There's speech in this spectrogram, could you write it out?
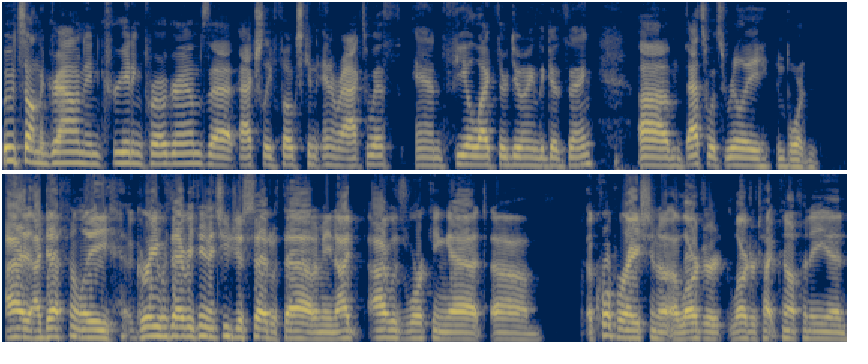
boots on the ground and creating programs that actually folks can interact with and feel like they're doing the good thing. Um, that's what's really important. I, I, definitely agree with everything that you just said with that. I mean, I, I was working at um, a corporation, a, a larger, larger type company, and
